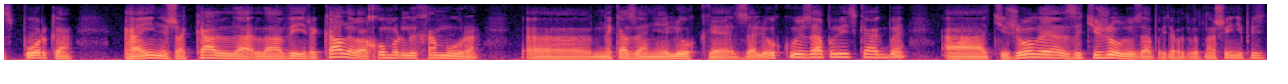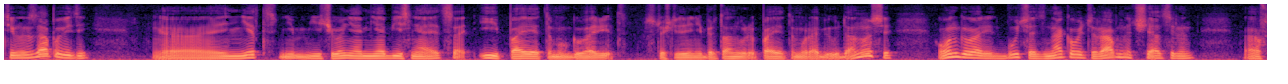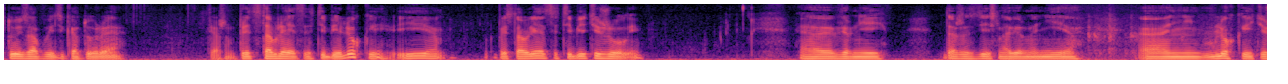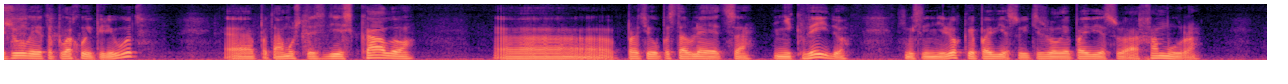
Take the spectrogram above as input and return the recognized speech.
спорка – Гаины жакалла лавейра калова хомур хамура. Э, наказание легкое за легкую заповедь, как бы, а тяжелое за тяжелую заповедь. А вот в отношении позитивных заповедей э, нет, ничего не, не объясняется. И поэтому, говорит, с точки зрения Бертануры, поэтому Раби Уданоси, он говорит, будь одинаково равно тщателен э, в той заповеди, которая, скажем, представляется тебе легкой, и представляется тебе тяжелый. Э, вернее, даже здесь, наверное, не, э, не легкое и тяжелое это плохой перевод, э, потому что здесь кало э, противопоставляется не квейду, в смысле не легкое по весу и тяжелое по весу, а хамура.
